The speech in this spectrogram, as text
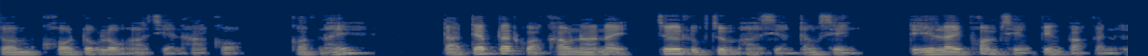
จอมคอตกลงอาเซียนหาขอกอบไหนตาเต็บตัดกว่าเข้านาในเจอลูกจุ้มอาเซียนทั้งเสิงตีไลพร้อมเสียงเปียงปากกันเอ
